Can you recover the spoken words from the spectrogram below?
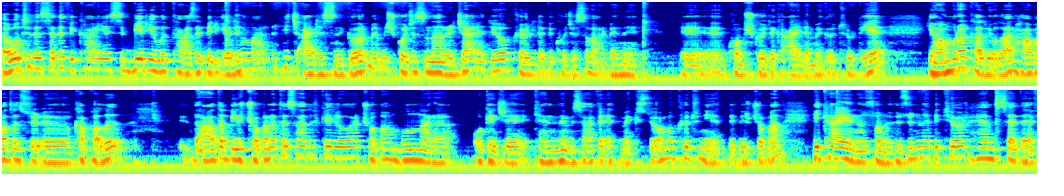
Davut ile Sedef hikayesi bir yıllık taze bir gelin var. Hiç ailesini görmemiş. Kocasından rica ediyor. Köylüde bir kocası var. Beni e, komşu köydeki aileme götür diye. Yağmura kalıyorlar. Havada e, kapalı. Dağda bir çobana tesadüf geliyorlar. Çoban bunlara o gece kendine misafir etmek istiyor ama kötü niyetli bir çoban. Hikayenin sonu hüzünle bitiyor. Hem Sedef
